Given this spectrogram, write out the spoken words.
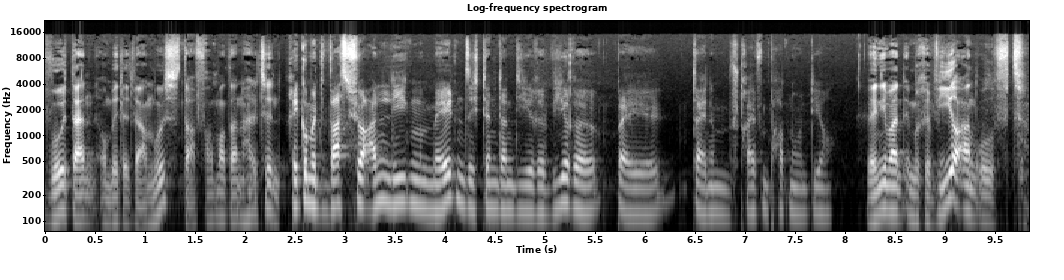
wo dann ermittelt werden muss, da fahren wir dann halt hin. Rico, mit was für Anliegen melden sich denn dann die Reviere bei deinem Streifenpartner und dir? Wenn jemand im Revier anruft,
